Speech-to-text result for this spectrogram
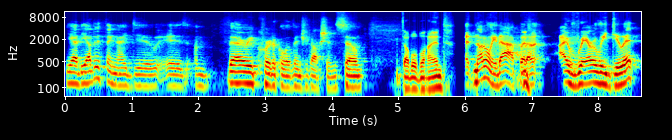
Yeah. The other thing I do is I'm very critical of introductions. So, double blind. Not only that, but I, I rarely do it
